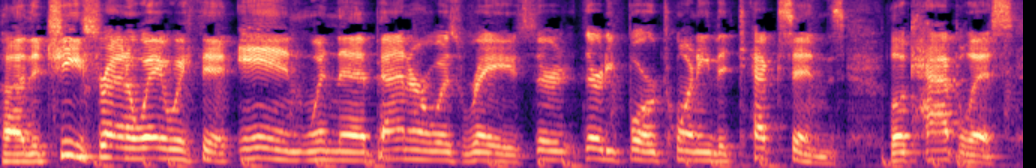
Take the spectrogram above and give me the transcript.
Uh, the Chiefs ran away with it in when the banner was raised 34 20. The Texans look hapless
